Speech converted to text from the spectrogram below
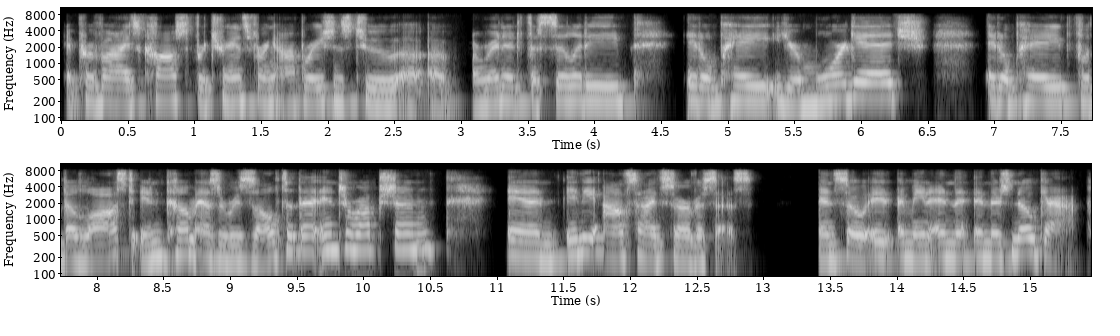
It provides cost for transferring operations to a, a, a rented facility. It'll pay your mortgage. It'll pay for the lost income as a result of that interruption and any outside services and so, it, I mean, and and there's no gap,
